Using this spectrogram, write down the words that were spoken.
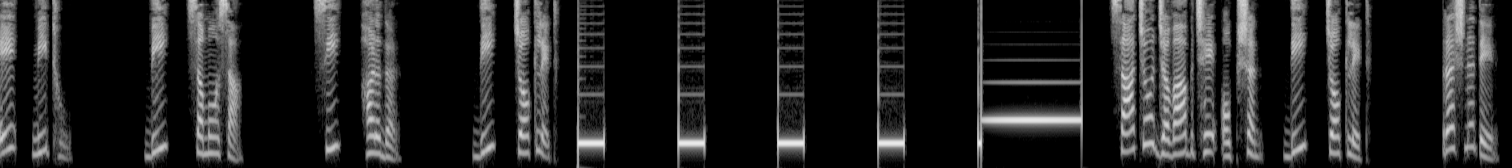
એ મીઠું. બી સમોસા. સી હળદર. D chocolate. સાચો જવાબ છે ઓપ્શન ડી ચોકલેટ. પ્રશ્ન તેર.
